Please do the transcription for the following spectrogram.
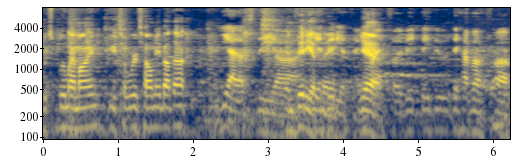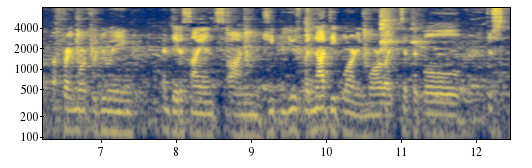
which blew my mind. You t- were telling me about that. Yeah, that's the uh, Nvidia the thing. Nvidia thing. Yeah. Right. So they, they do they have a, a, a framework for doing and data science on GPUs, but not deep learning, more like typical, just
